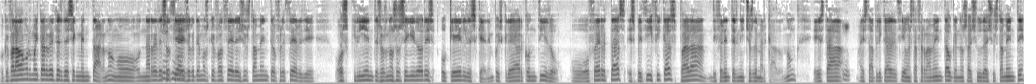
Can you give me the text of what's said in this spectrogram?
O que falábamos moitas veces de segmentar, non? O, nas redes sociais uh -huh. o que temos que facer é justamente ofrecerlle aos clientes, aos nosos seguidores o que eles queren, pois crear contido ou ofertas específicas para diferentes nichos de mercado, non? Esta esta aplicación, esta ferramenta o que nos axuda xustamente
